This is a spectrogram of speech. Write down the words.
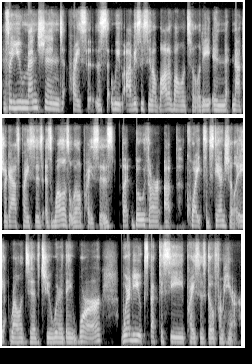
And so you mentioned prices. We've obviously seen a lot of volatility in natural gas prices as well as oil prices, but both are up quite substantially relative to where they were. Where do you expect to see prices go from here?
